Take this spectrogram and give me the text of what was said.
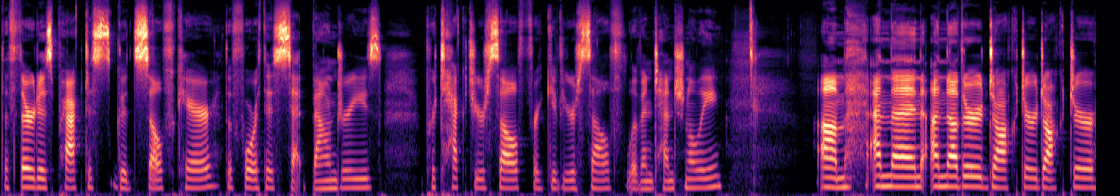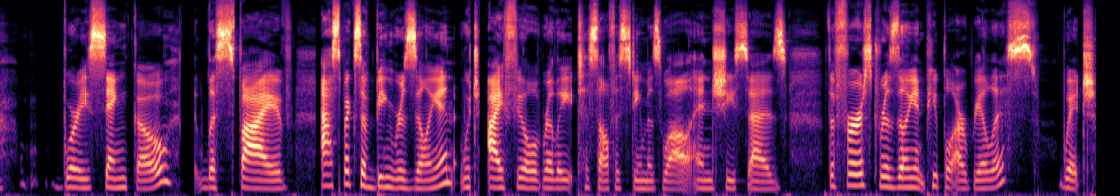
The third is practice good self care. The fourth is set boundaries, protect yourself, forgive yourself, live intentionally. Um, and then another doctor, Dr. Borysenko lists five aspects of being resilient, which I feel relate to self esteem as well. And she says the first, resilient people are realists which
